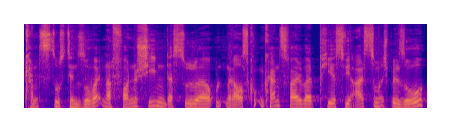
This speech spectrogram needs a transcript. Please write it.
Kannst du es denn so weit nach vorne schieben, dass du da unten rausgucken kannst? Weil bei PSVR ist zum Beispiel so,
